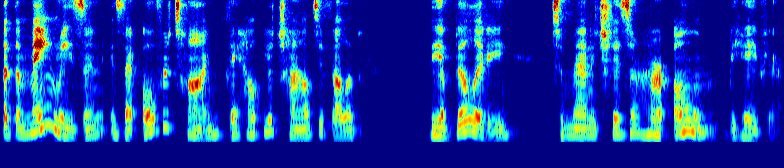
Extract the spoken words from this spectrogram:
But the main reason is that over time, they help your child develop the ability to manage his or her own behavior.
